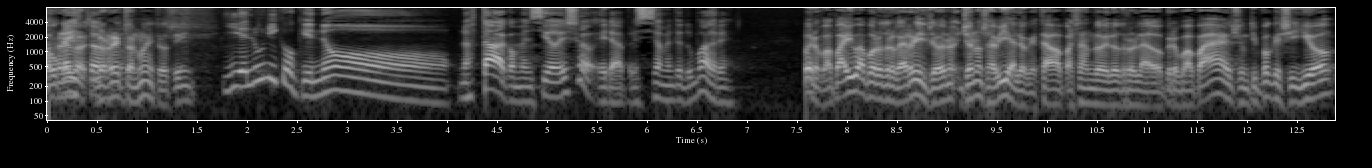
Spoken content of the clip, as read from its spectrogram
los restos. los restos nuestros, sí. Y el único que no, no estaba convencido de eso era precisamente tu padre. Bueno, papá iba por otro carril, yo no, yo no sabía lo que estaba pasando del otro lado, pero papá es un tipo que siguió,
